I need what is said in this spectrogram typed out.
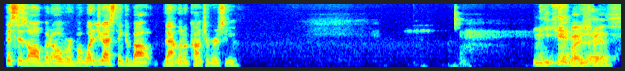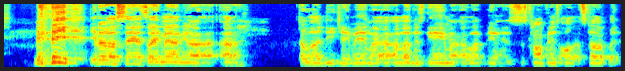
this is all but over. But what did you guys think about that little controversy? I mean, he can't do that. you know what I'm saying? It's like, man, you know, I, I, I love DJ, man. Like, I, I love his game. I, I, love you know his, his confidence, all that stuff. But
